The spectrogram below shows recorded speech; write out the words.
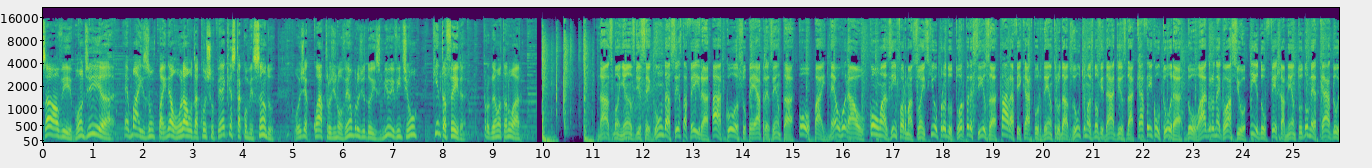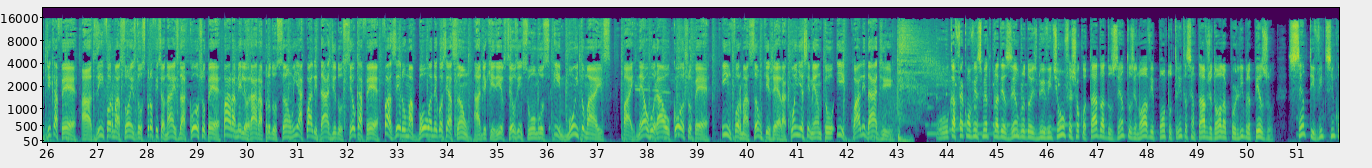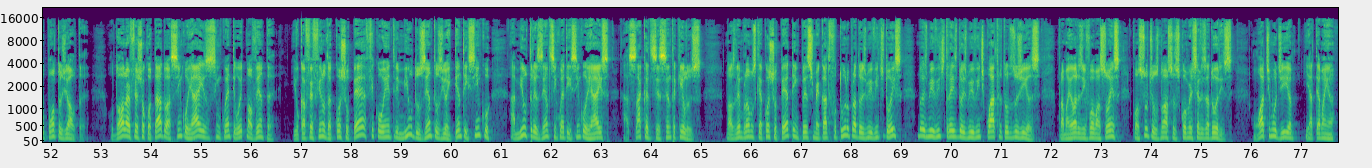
Salve, bom dia! É mais um painel rural da Cochupé que está começando. Hoje é 4 de novembro de 2021, quinta-feira. O programa está no ar. Nas manhãs de segunda a sexta-feira, a Coxo Pé apresenta o Painel Rural, com as informações que o produtor precisa para ficar por dentro das últimas novidades da cafeicultura, do agronegócio e do fechamento do mercado de café. As informações dos profissionais da Coxo Pé para melhorar a produção e a qualidade do seu café, fazer uma boa negociação, adquirir seus insumos e muito mais. Painel Rural Coxo Pé. Informação que gera conhecimento e qualidade. O café com vencimento para dezembro de 2021 fechou cotado a 209,30 centavos de dólar por libra peso, 125 pontos de alta. O dólar fechou cotado a R$ 5,5890 e o café fino da Cochupé ficou entre R$ 1.285 a 1.355 reais a saca de 60 quilos. Nós lembramos que a Cochupé tem preço de mercado futuro para 2022, 2023 e 2024 todos os dias. Para maiores informações, consulte os nossos comercializadores. Um ótimo dia e até amanhã.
